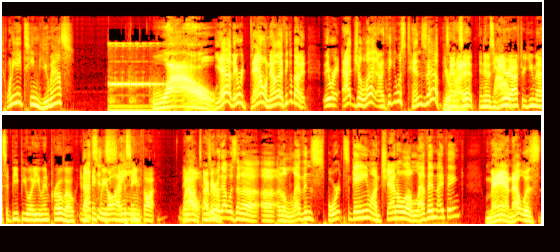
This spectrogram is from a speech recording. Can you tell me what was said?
2018 UMass. Wow. Yeah, they were down. Now that I think about it, they were at Gillette, and I think it was 10 zip. You're 10 zip, and it was Wow. a year after UMass had beat BYU in Provo, and I think we all had the same thought. They Wow, I remember that was in a uh, an 11 sports game on Channel 11, I think. Man, that was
